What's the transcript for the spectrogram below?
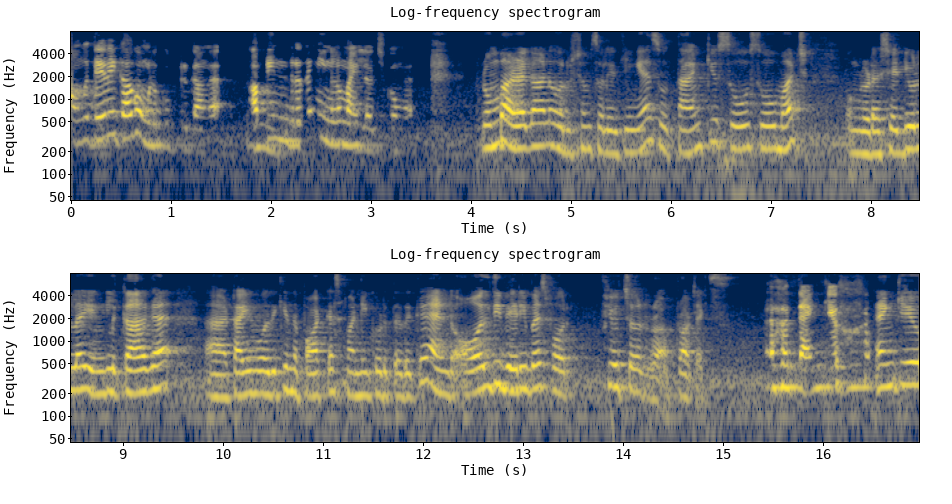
அவங்க தேவைக்காக உங்களை கூப்பிட்டு இருக்காங்க அப்படின்றத நீங்களும் மைண்ட்ல வச்சுக்கோங்க. ரொம்ப அழகான ஒரு விஷயம் சொல்லியிருக்கீங்க. So thank you so so much உங்களோட ஷெட்யூலில் எங்களுக்காக டைம் ஒதுக்கி இந்த பாட்காஸ்ட் பண்ணி கொடுத்ததுக்கு and all the very best for future projects thank you thank you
